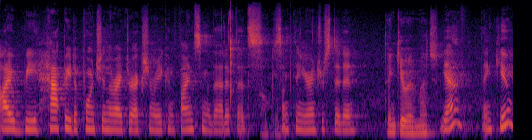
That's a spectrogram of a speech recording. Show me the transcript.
I'd be happy to point you in the right direction where you can find some of that if that's okay. something you're interested in. Thank you very much. Yeah, thank you.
